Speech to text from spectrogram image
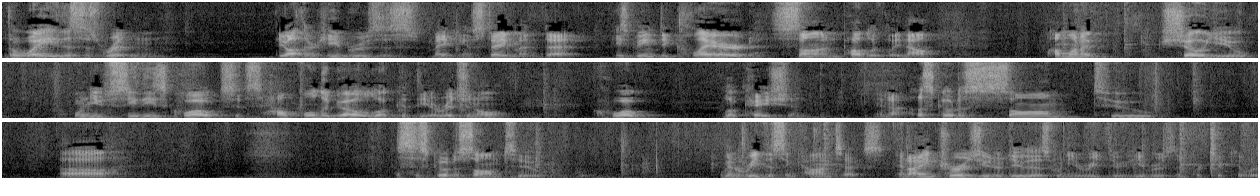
the way this is written, the author of Hebrews is making a statement that he's being declared son publicly. Now, I want to show you when you see these quotes, it's helpful to go look at the original quote location. And let's go to Psalm 2. Uh, let's just go to Psalm 2. We're going to read this in context. And I encourage you to do this when you read through Hebrews in particular.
